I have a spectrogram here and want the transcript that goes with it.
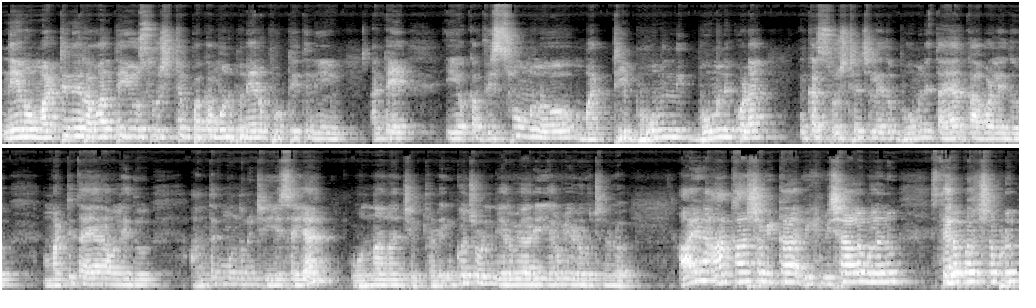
నేను మట్టిని రవంతియు సృష్టింపక మునుపు నేను పుట్టితిని అంటే ఈ యొక్క విశ్వములో మట్టి భూమిని భూమిని కూడా ఇంకా సృష్టించలేదు భూమిని తయారు కావలేదు మట్టి తయారవ్వలేదు. అంతకు ముందు నుంచి ఏసయ్య ఉన్నాను అని చెప్తున్నాడు. ఇంకో చూడండి ఇరవై ఆరు ఇరవై ఏడు వచనంలో. ఆయన ఆకాశ వికా విశాలములను స్థిరపరిచినప్పుడు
